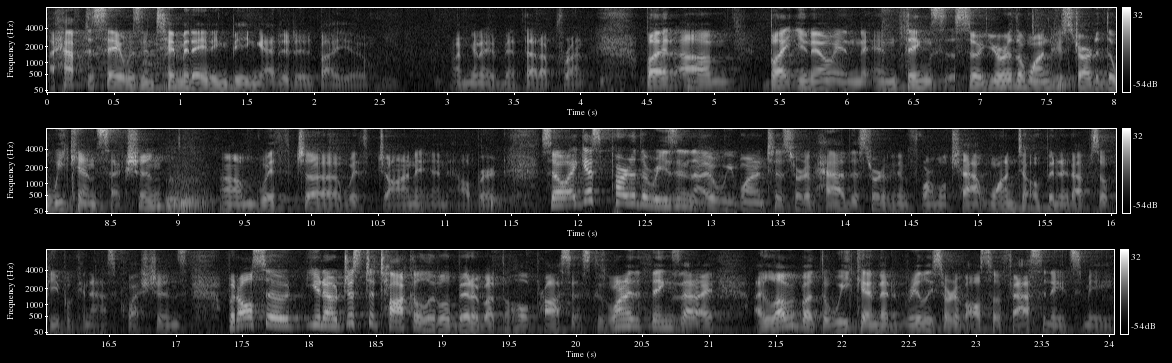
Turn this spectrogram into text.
I have to say it was intimidating being edited by you. I'm going to admit that up front. But, um, but you know, and, and things, so you're the one who started the weekend section um, with, uh, with John and Albert. So I guess part of the reason I, we wanted to sort of have this sort of informal chat, one, to open it up so people can ask questions, but also, you know, just to talk a little bit about the whole process. Because one of the things that I, I love about the weekend that really sort of also fascinates me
